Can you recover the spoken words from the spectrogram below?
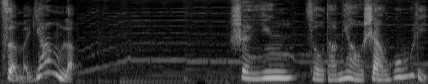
怎么样了。沈英走到妙善屋里，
